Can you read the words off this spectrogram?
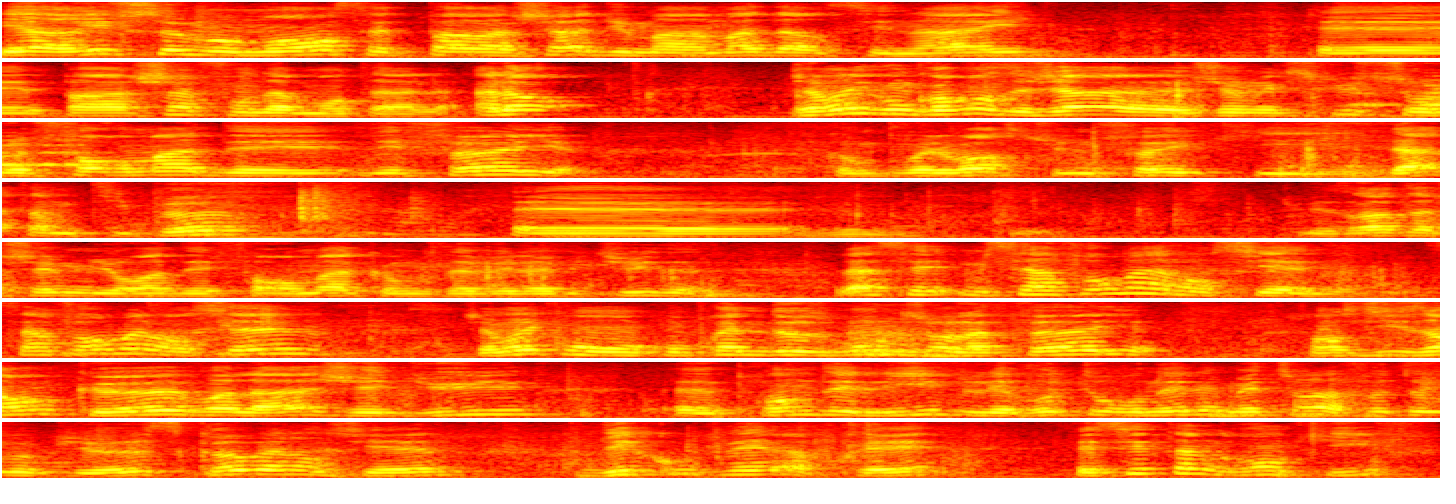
et arrive ce moment, cette paracha du Mahamad al-Sinai, paracha fondamentale. Alors, j'aimerais qu'on commence déjà, euh, je m'excuse sur le format des, feuilles. Comme vous pouvez le voir, c'est une feuille qui date un petit peu. Bezrat Hashem, il y aura des formats comme vous avez l'habitude. Là, c'est, mais c'est un format à l'ancienne. C'est un format à l'ancienne. J'aimerais qu'on, qu'on prenne deux secondes sur la feuille en se disant que voilà, j'ai dû euh, prendre des livres, les retourner, les mettre sur la photocopieuse, comme à l'ancienne, découper après. Et c'est un grand kiff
